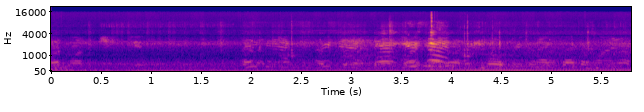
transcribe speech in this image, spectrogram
Reconnect. you're set Backup line up.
